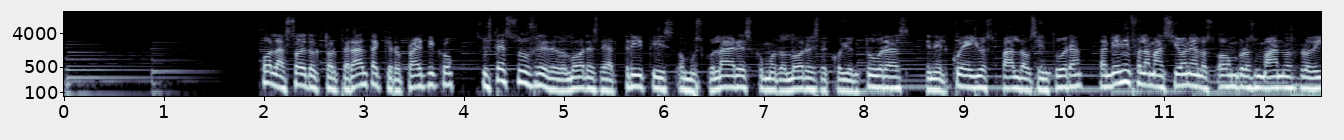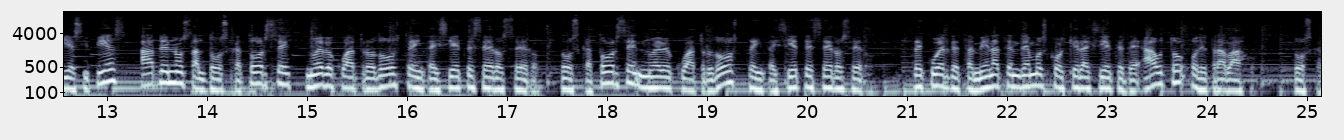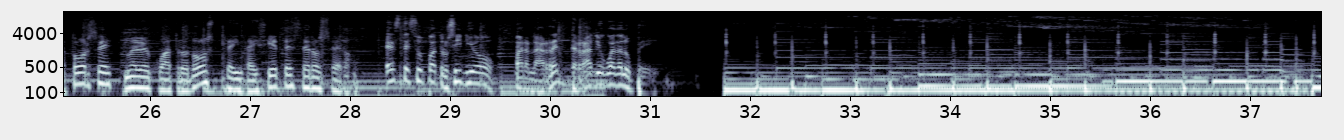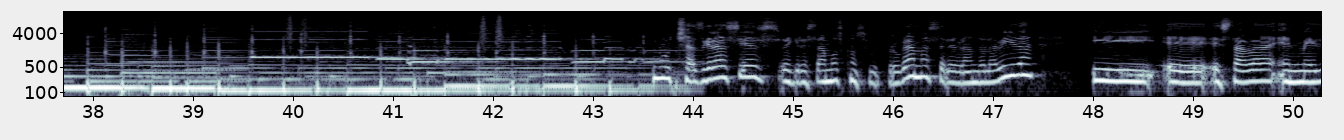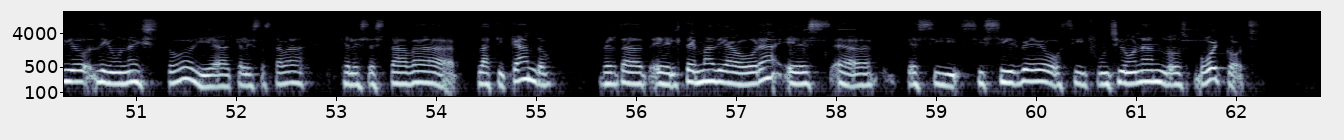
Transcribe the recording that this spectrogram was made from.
Hola, soy Dr. Peralta, quiropráctico. Si usted sufre de dolores de artritis o musculares como dolores de coyunturas en el cuello, espalda o cintura, también inflamación en los hombros, manos, rodillas y pies, háblenos al 214-942-3700. 214-942-3700. Recuerde, también atendemos cualquier accidente de auto o de trabajo. 214-942-3700. Este es un patrocinio para la red de Radio Guadalupe. Muchas gracias. Regresamos con su programa Celebrando la Vida y eh, estaba en medio de una historia que les estaba, que les estaba platicando, ¿verdad? El tema de ahora es uh, que si, si sirve o si funcionan los boicots.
